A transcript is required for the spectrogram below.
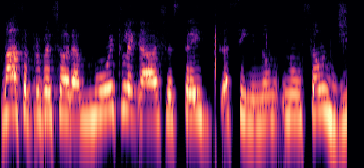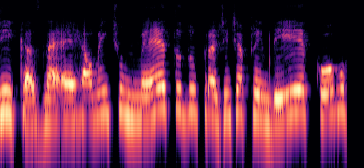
Nossa, professora, muito legal essas três, assim, não, não são dicas, né? É realmente um método para a gente aprender como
